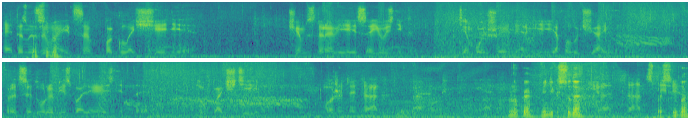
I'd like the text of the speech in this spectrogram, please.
Это Спасибо. называется поглощение. Чем здоровее союзник, тем больше энергии я получаю. Процедура безболезненная. Ну, почти. Может и так, а может и нет. Ну-ка, иди-ка сюда. Я Спасибо.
